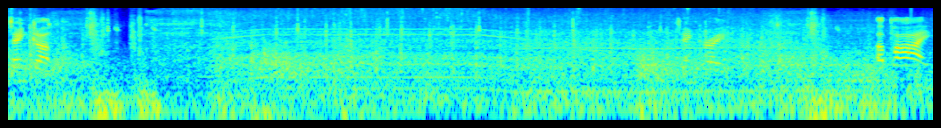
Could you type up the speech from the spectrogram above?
Tank up. Tank right. Up high.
